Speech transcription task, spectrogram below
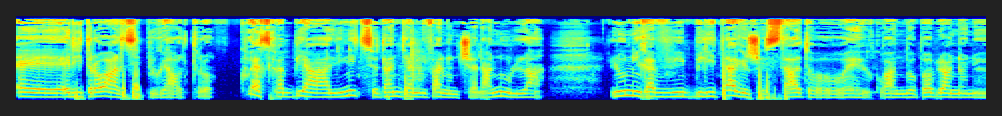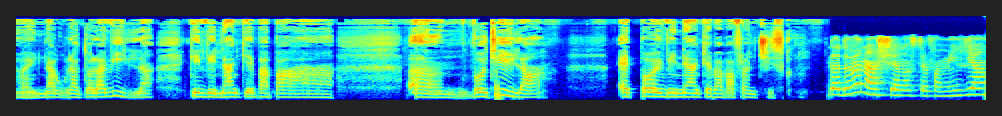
e ritrovarsi più che altro. Qui a Scampia all'inizio, tanti anni fa, non c'era nulla. L'unica vivibilità che c'è stato è quando proprio hanno inaugurato la villa, che venne anche Papa eh, Votila e poi venne anche Papa Francesco. Da dove nasce la nostra famiglia?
